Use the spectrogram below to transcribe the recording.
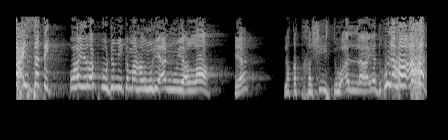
wa izzatik. Wahai Rabbku demi kemahamuliaanmu ya Allah. Ya, Laqad khashitu alla yadkhulaha ahad.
